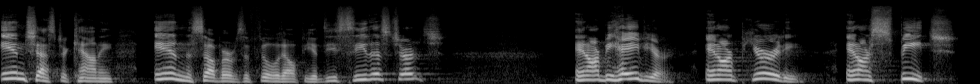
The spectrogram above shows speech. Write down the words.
in Chester County, in the suburbs of Philadelphia. Do you see this, church? In our behavior, in our purity, in our speech,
